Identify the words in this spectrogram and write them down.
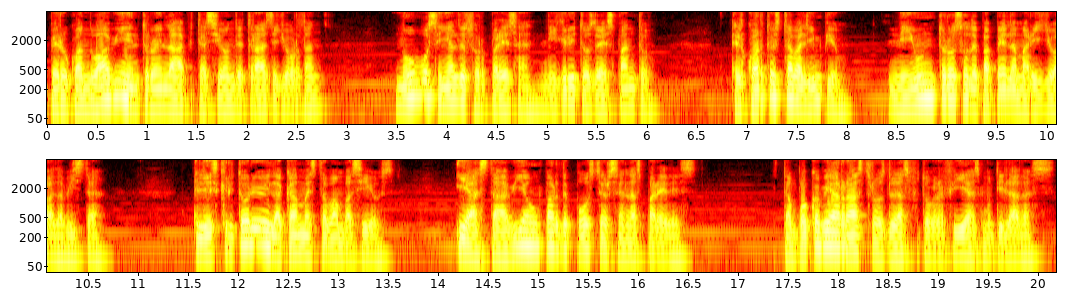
Pero cuando Abby entró en la habitación detrás de Jordan, no hubo señal de sorpresa ni gritos de espanto. El cuarto estaba limpio, ni un trozo de papel amarillo a la vista. El escritorio y la cama estaban vacíos, y hasta había un par de pósters en las paredes. Tampoco había rastros de las fotografías mutiladas.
